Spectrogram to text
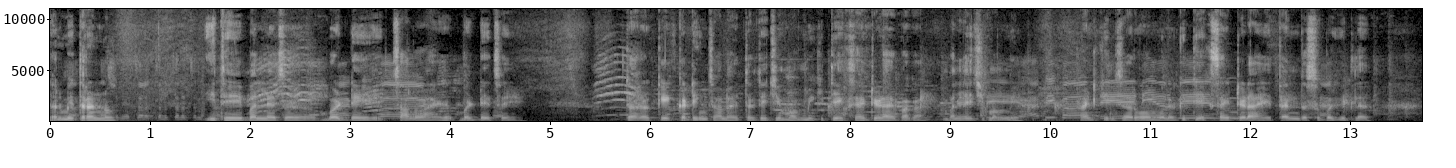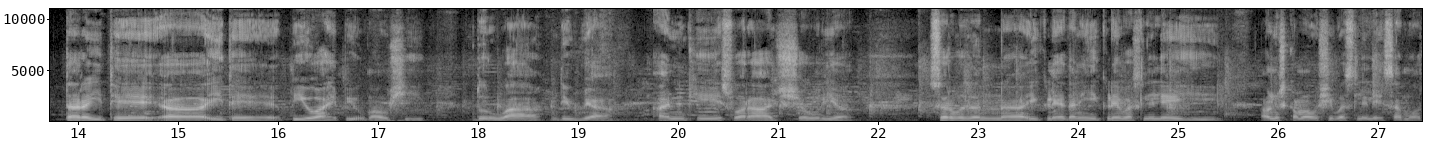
तर मित्रांनो इथे बल्ल्याचं बड्डे चालू आहे बड्डेचं हे. तर केक कटिंग चालू आहे तर त्याची मम्मी किती एक्सायटेड आहे बघा बल्ल्याची मम्मी. आणखीन सर्व मुलं किती एक्सायटेड आहेत आणि जसं बघितलं तर इथे इथे पियू आहे पियू मावशी दुर्वा दिव्या आणखी स्वराज शौर्य. सर्वजण इकडे आहेत आणि इकडे बसलेले ही अनुष्का मावशी बसलेले आहे समोर.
